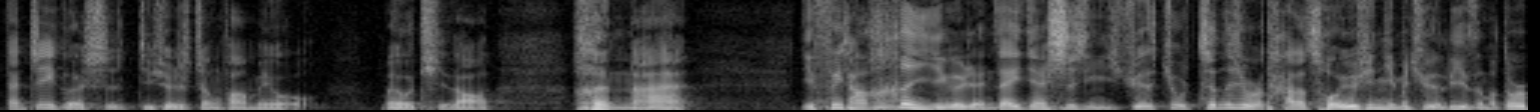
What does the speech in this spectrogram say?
但这个是的确是正方没有没有提到，很难。你非常恨一个人，在一件事情，你觉得就真的就是他的错。尤其你们举的例子嘛，都是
